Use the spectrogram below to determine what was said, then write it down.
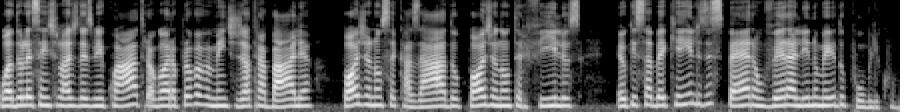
O adolescente lá de 2004 agora provavelmente já trabalha, pode não ser casado, pode não ter filhos. Eu quis saber quem eles esperam ver ali no meio do público.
